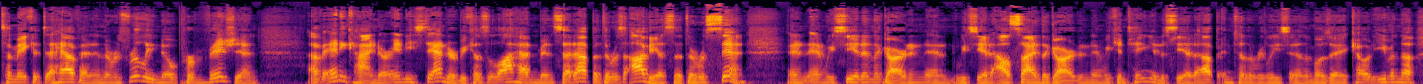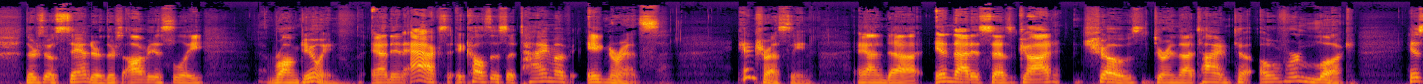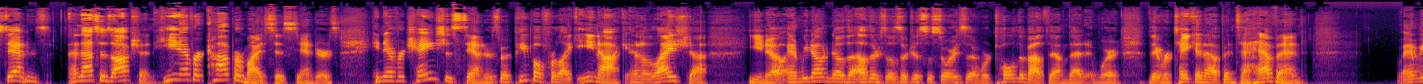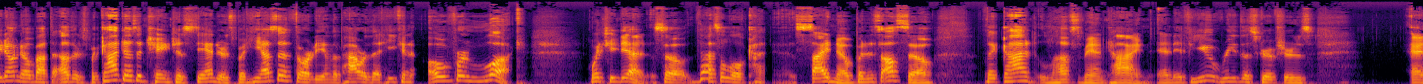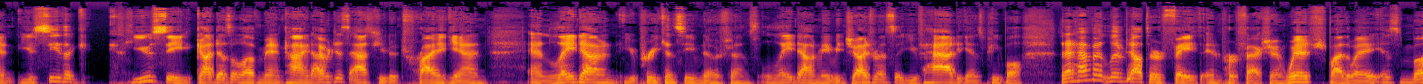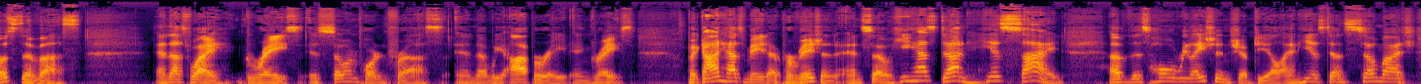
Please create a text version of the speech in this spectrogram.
to make it to heaven, and there was really no provision of any kind or any standard because the law hadn't been set up, but there was obvious that there was sin. And and we see it in the garden and we see it outside the garden and we continue to see it up until the releasing of the Mosaic Code. Even though there's no standard, there's obviously wrongdoing. And in Acts, it calls this a time of ignorance. Interesting. And uh, in that, it says God chose during that time to overlook his standards. And that's his option. He never compromised his standards, he never changed his standards. But people for like Enoch and Elisha, you know, and we don't know the others. Those are just the stories that were told about them that where they were taken up into heaven. And we don't know about the others, but God doesn't change his standards, but he has the authority and the power that he can overlook, which he did. So that's a little side note, but it's also that God loves mankind. And if you read the scriptures and you see that you see God doesn't love mankind, I would just ask you to try again and lay down your preconceived notions, lay down maybe judgments that you've had against people that haven't lived out their faith in perfection, which, by the way, is most of us. And that's why grace is so important for us and that we operate in grace. But God has made a provision. And so he has done his side of this whole relationship deal. And he has done so much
